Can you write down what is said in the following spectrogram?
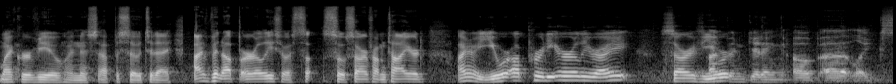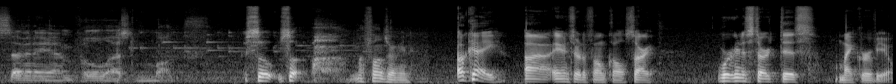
mic review in this episode today. I've been up early, so so sorry if I'm tired. I know you were up pretty early, right? Sorry if you I've were. been getting up at like 7 a.m. for the last month. So, so, my phone's ringing. Okay, uh, answer the phone call, sorry. We're gonna start this mic review.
